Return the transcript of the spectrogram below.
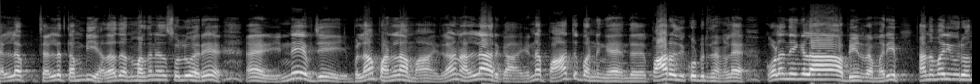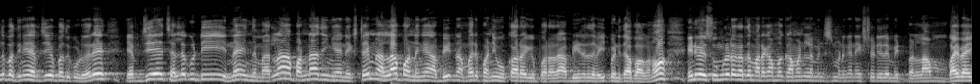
செல்ல செல்ல தம்பி அதாவது அந்த மாதிரி தானே சொல்லுவார்? என்ன எஃப்ஜே இப்படிலாம் பண்ணலாமா? இதெல்லாம் நல்லா இருக்கா? என்ன பார்த்து பண்ணுங்க? இந்த பார்வதி கூப்பிட்டுருந்தாங்களே குழந்தைங்களா? அப்படின்ற மாதிரி. அந்த மாதிரி இவர் வந்து பார்த்தீங்கன்னா எஃப்ஜே பார்த்து கூடுவாரு எஃப்ஜே செல்லக்குட்டி என்ன இந்த மாதிரிலாம் பண்ணாதீங்க. நெக்ஸ்ட் டைம் நல்லா பண்ணுங்க அப்படின்ற மாதிரி பண்ணி உட்கார வைக்க போறாரு அப்படின்றத வெயிட் பண்ணி தான் பார்க்கணும். எனிவேஸ் உங்களோட கருத்தை மறக்காம கமெண்ட்ல மென்ஷன் பண்ணுங்க. நெக்ஸ்ட் வீடியோல மீட் பண்ணலாம். பை பை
